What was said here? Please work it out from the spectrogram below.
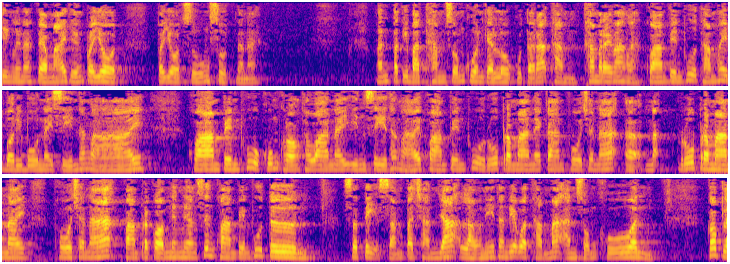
ริงๆเลยนะแต่หมายถึงประโยชน์ประโยชน์สูงสุดนะนะมันปฏิบัติธรรมสมควรแก่โลกุตระธรรมทำอะไรบ้างล่ะ ความเป็นผู้ทำให้บริบูรณ์ในศีลทั้งหลาย ความเป็นผู้คุ้มครองทวารในอินทรีย์ทั้งหลาย ความเป็นผู้รู้ประมาณในการโภชนะเอ่อรู้ประมาณในโภชนะ ความประกอบเนืองๆซึ่งความเป็นผู้ตื่น สติสัมปชัญญะเหล่านี้ท่านเรียกว่าธรรมะอันสมควร ก็แปล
